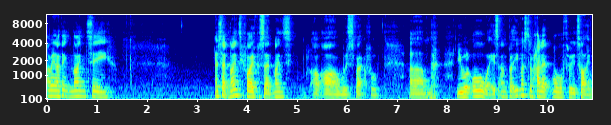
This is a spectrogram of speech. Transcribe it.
I mean I think ninety. I said ninety-five percent, ninety are, are respectful. Um, you will always, and but you must have had it all through time.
